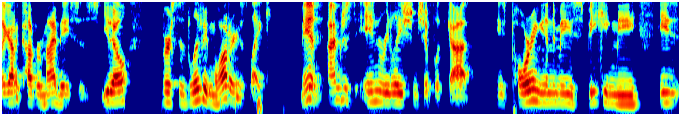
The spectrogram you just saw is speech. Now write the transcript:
I got to cover my bases, you know, versus living water is like, man, I'm just in relationship with God. He's pouring into me, he's speaking me, he's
